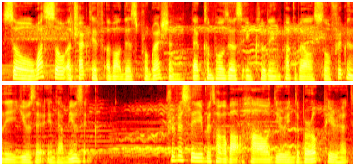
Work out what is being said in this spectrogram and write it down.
So, what's so attractive about this progression that composers including Pachelbel so frequently use it in their music? Previously, we talked about how during the Baroque period,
